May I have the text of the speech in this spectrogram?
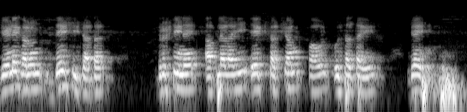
जेणेकरून देश हिताच्या दृष्टीने आपल्यालाही एक सक्षम पाऊल उचलता येईल. जय हिंद.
